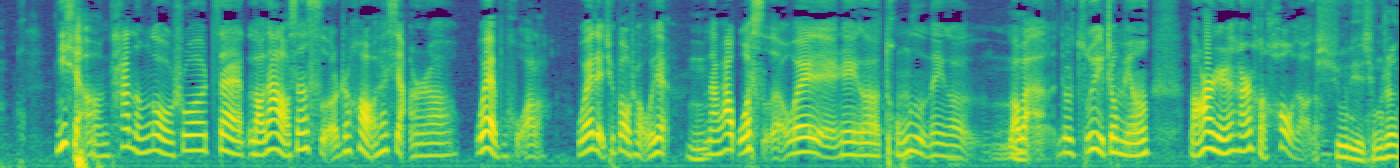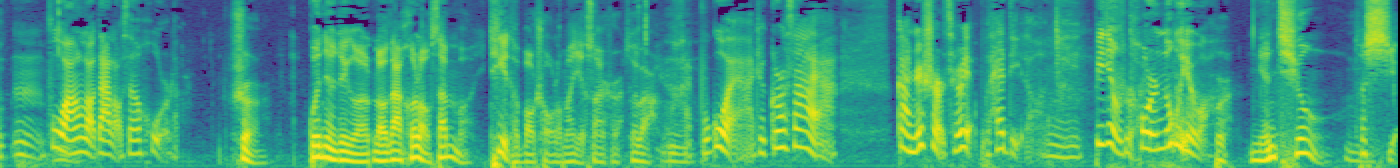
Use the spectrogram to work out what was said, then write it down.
你想他能够说在老大老三死了之后，他想着我也不活了，我也得去报仇去，嗯哪怕我死，我也得这个捅死那个老板，就足以证明老二这人还是很厚道的。兄弟情深，嗯，不枉老大老三护着他。是，关键这个老大和老三嘛，替他报仇了嘛，也算是对吧？嗯嗨，不过呀，这哥仨呀，干这事儿其实也不太地道。你毕竟是偷人东西嘛。不是年轻，他小，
